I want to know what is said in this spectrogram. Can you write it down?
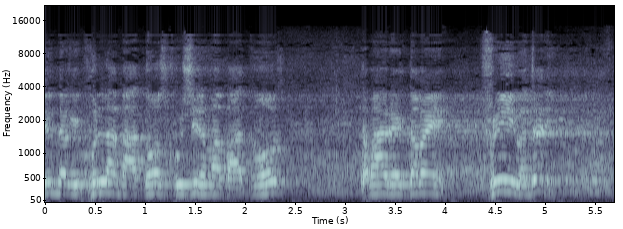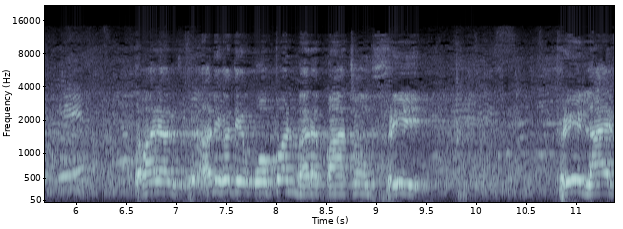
जिन्दगी खुल्ला बाँच्नुहोस् खुसीमा बाँच्नुहोस् तपाईँहरू एकदमै फ्री भन्छ नि। तपाईँले अलिकति ओपन भएर बाँचौँ free free life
